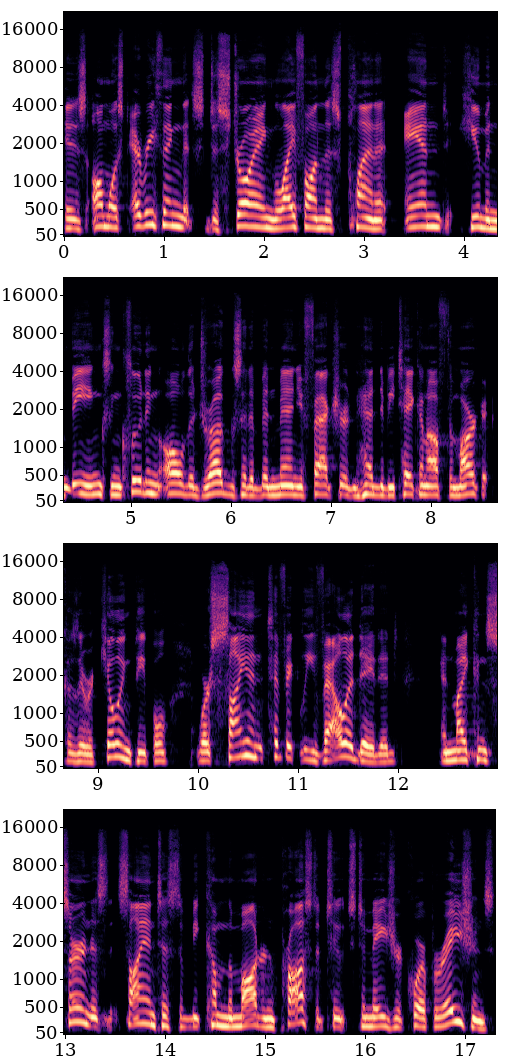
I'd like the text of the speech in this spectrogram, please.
is almost everything that's destroying life on this planet and human beings, including all the drugs that have been manufactured and had to be taken off the market because they were killing people, were scientifically validated. And my concern is that scientists have become the modern prostitutes to major corporations.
